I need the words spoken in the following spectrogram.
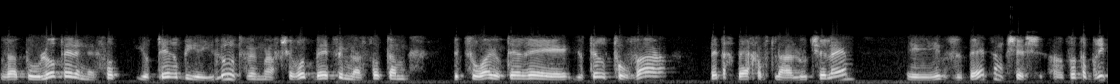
והפעולות האלה נעשות יותר ביעילות ומאפשרות בעצם לעשות אותם בצורה יותר, אה, יותר טובה, בטח ביחס לעלות שלהם. אה, ובעצם כשארצות הברית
